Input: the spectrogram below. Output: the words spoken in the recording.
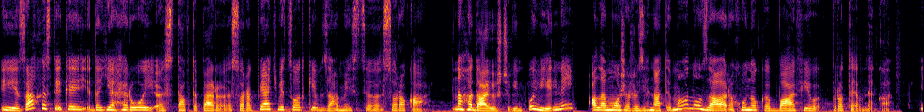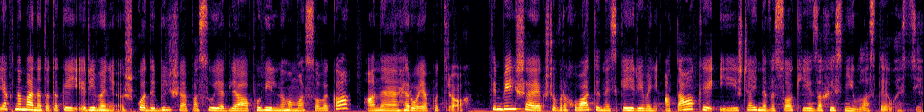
І захист, який дає герой, став тепер 45% замість 40%. Нагадаю, що він повільний, але може розігнати ману за рахунок бафів противника. Як на мене, то такий рівень шкоди більше пасує для повільного масовика, а не героя по трьох. Тим більше, якщо врахувати низький рівень атаки і ще й невисокі захисні властивості.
